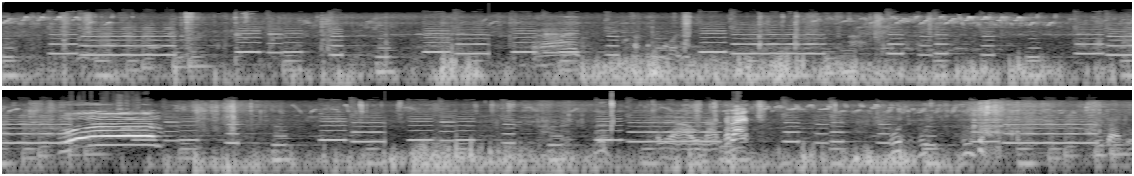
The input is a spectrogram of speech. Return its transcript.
ઓમ અરે આવું ના કરાય ભૂત ભૂત ભૂત ભૂત આ તો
